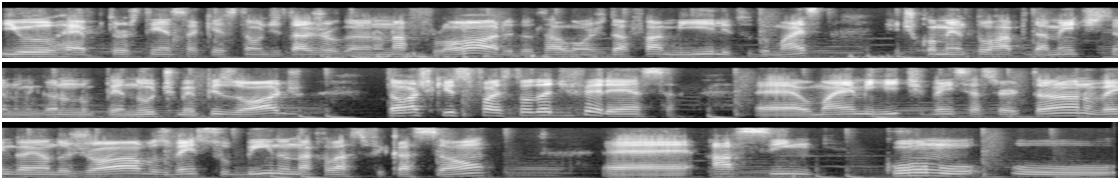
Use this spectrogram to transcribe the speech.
e o Raptors tem essa questão de estar tá jogando na Flórida, estar tá longe da família e tudo mais. A gente comentou rapidamente, se eu não me engano, no penúltimo episódio. Então acho que isso faz toda a diferença. É, o Miami Heat vem se acertando, vem ganhando jogos, vem subindo na classificação, é, assim como o,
